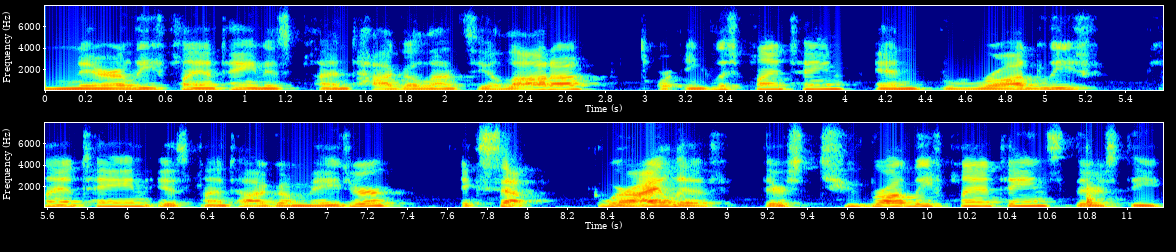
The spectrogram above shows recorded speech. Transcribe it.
narrowleaf plantain is Plantago lanceolata or English plantain, and broadleaf plantain is Plantago major, except where I live, there's two broadleaf plantains. There's the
